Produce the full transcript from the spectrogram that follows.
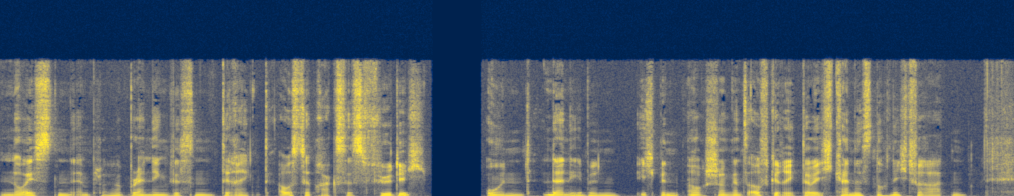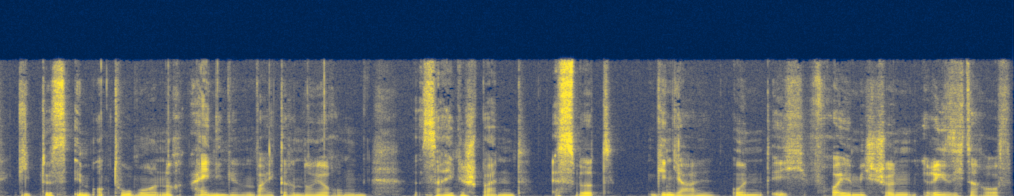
neuesten Employer Branding Wissen direkt aus der Praxis für dich. Und daneben, ich bin auch schon ganz aufgeregt, aber ich kann es noch nicht verraten, gibt es im Oktober noch einige weitere Neuerungen. Sei gespannt, es wird genial und ich freue mich schon riesig darauf,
